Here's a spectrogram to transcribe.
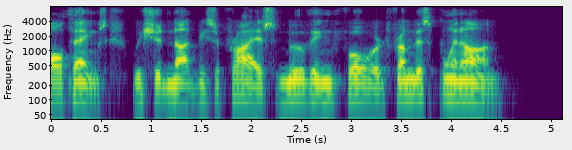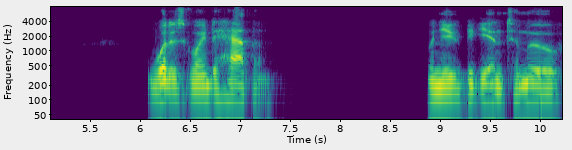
all things. We should not be surprised moving forward from this point on what is going to happen when you begin to move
